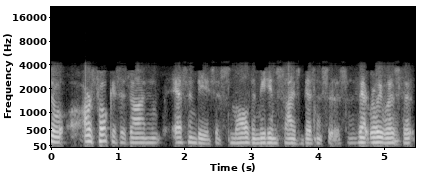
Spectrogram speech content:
So our focus is on SMBs, the small to medium-sized businesses. That really was the,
